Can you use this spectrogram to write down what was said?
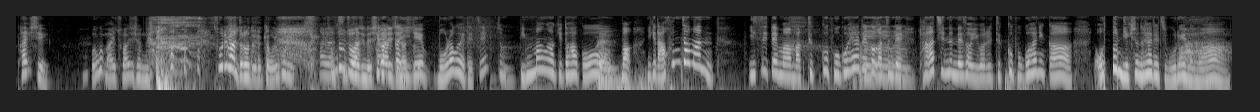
다희 씨 얼굴 많이 좋아지셨네요. 소리만 들어도 이렇게 얼굴이 아니, 나 점점 진짜 좋아지네 시간이 지날수록. 이게 뭐라고 해야 되지? 좀 음. 민망하기도 하고 네. 막 이게 나 혼자만 있을 때만 막 듣고 보고 해야 될것 음, 같은데 음. 다 같이 있는 데서 이거를 듣고 보고 하니까 어떤 리액션을 해야 될지 모르겠는 와. 거야.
